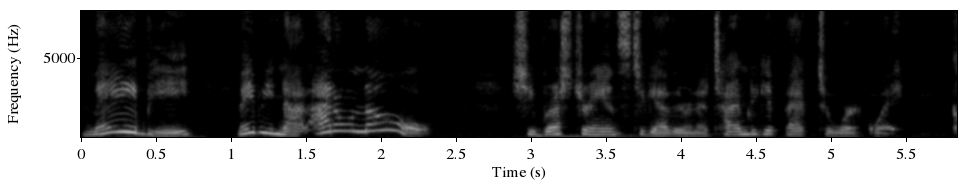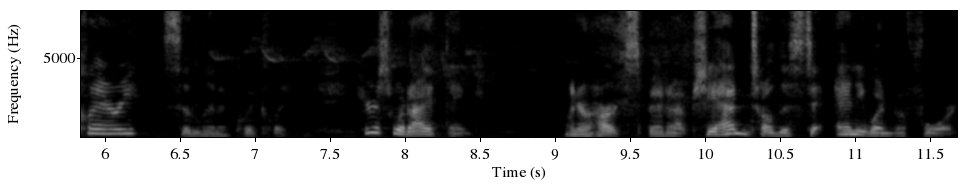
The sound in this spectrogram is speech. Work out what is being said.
Maybe, maybe not. I don't know. She brushed her hands together in a time to get back to work way. Clary, said Lina quickly, here's what I think. And her heart sped up. She hadn't told this to anyone before.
